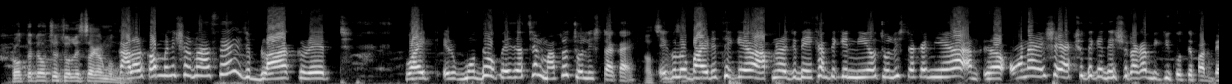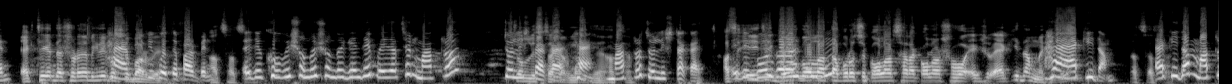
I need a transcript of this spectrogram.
প্রত্যেকটা হচ্ছে চল্লিশ টাকার মধ্যে। কালার কম্বিনেশন আছে যে ব্ল্যাক রেড হোয়াইট এর মধ্যেও পেয়ে যাচ্ছেন মাত্র চল্লিশ টাকায়। আচ্ছা, এগুলো বাইরে থেকে আপনারা যদি এখান থেকে নিয়েও চল্লিশ টাকা নিয়ে অনায়াসে একশো থেকে দেড়শো টাকা বিক্রি করতে পারবেন। এক থেকে দেড়শো টাকা বিক্রি হ্যাঁ করতে বিক্রি করতে পারবেন। আচ্ছা আচ্ছা। এই যে খুবই সুন্দর সুন্দর গেঞ্জি পেয়ে যাচ্ছেন মাত্র চল্লিশ 40 টাকায় হ্যাঁ আচ্ছা। মাত্র চল্লিশ টাকায়। আচ্ছা এই যে গোল তারপর হচ্ছে কলার ছাড়া কলার সহ একই দাম নাকি হ্যাঁ একই দাম। আচ্ছা একই দাম মাত্র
